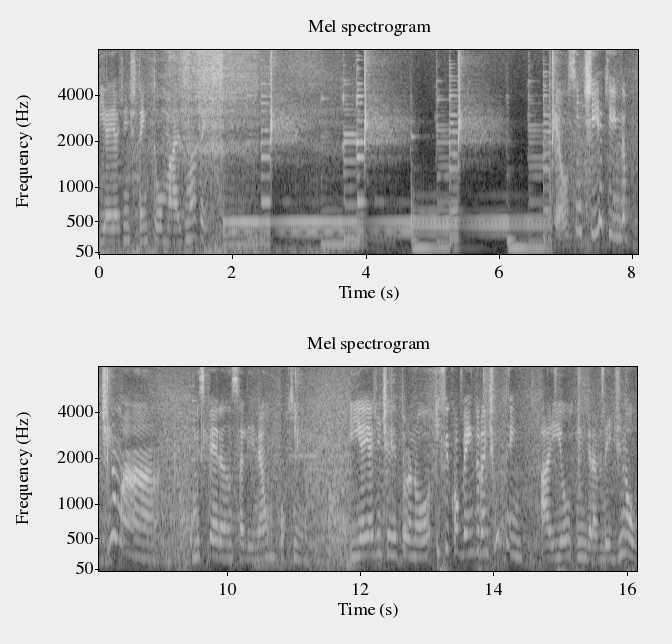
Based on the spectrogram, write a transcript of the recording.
E aí a gente tentou mais uma vez. Eu sentia que ainda tinha uma, uma esperança ali, né? Um pouquinho. E aí a gente retornou e ficou bem durante um tempo. Aí eu engravidei de novo.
